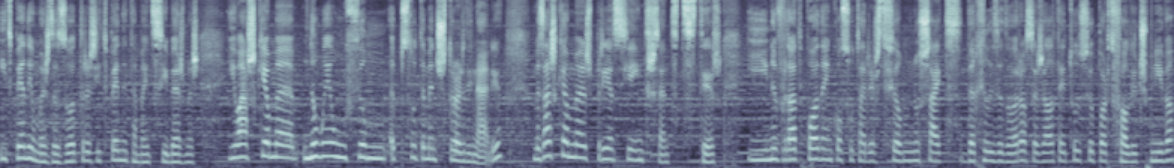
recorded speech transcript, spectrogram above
e dependem umas das outras e dependem também de si mesmas. E eu acho que é uma, não é um filme absolutamente extraordinário, mas acho que é uma experiência interessante de se ter e na verdade podem consultar este filme no site da realizadora, ou seja, ela tem todo o seu portfólio disponível,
